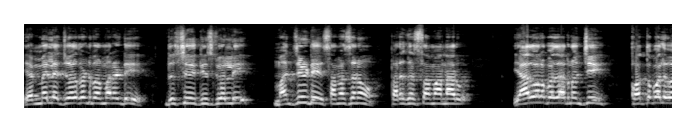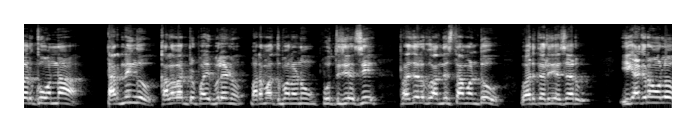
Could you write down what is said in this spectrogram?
ఎమ్మెల్యే జోలకంటి బ్రహ్మారెడ్డి దృష్టికి తీసుకెళ్ళి మంచినీటి సమస్యను పరిగణిస్తామన్నారు యాదవల బజార్ నుంచి కొత్తపల్లి వరకు ఉన్న టర్నింగ్ కలవర్టు పైపులను మరమ్మతు పనులను పూర్తి చేసి ప్రజలకు అందిస్తామంటూ వారు తెలియజేశారు. ఈ కార్యక్రమంలో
